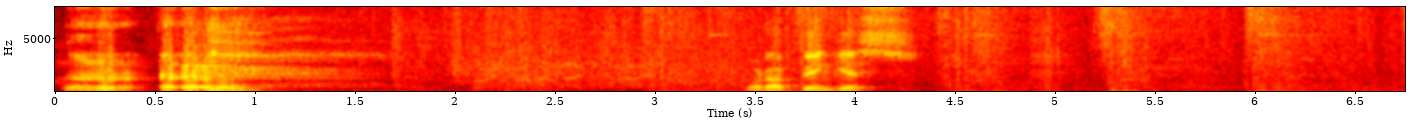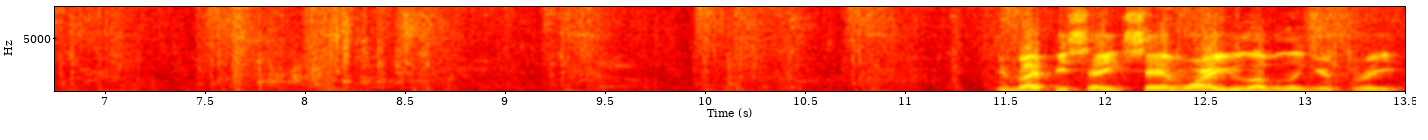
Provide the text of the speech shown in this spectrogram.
what up, Bingus? You might be saying, Sam, why are you leveling your 3?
